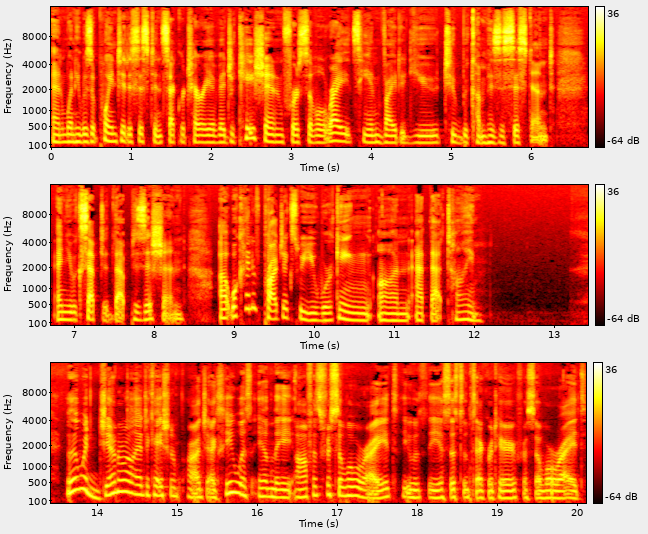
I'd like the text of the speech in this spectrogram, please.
And when he was appointed Assistant Secretary of Education for Civil Rights, he invited you to become his assistant, and you accepted that position. Uh, what kind of projects were you working on at that time? There were general education projects. He was in the Office for Civil Rights. He was the Assistant Secretary for Civil Rights.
